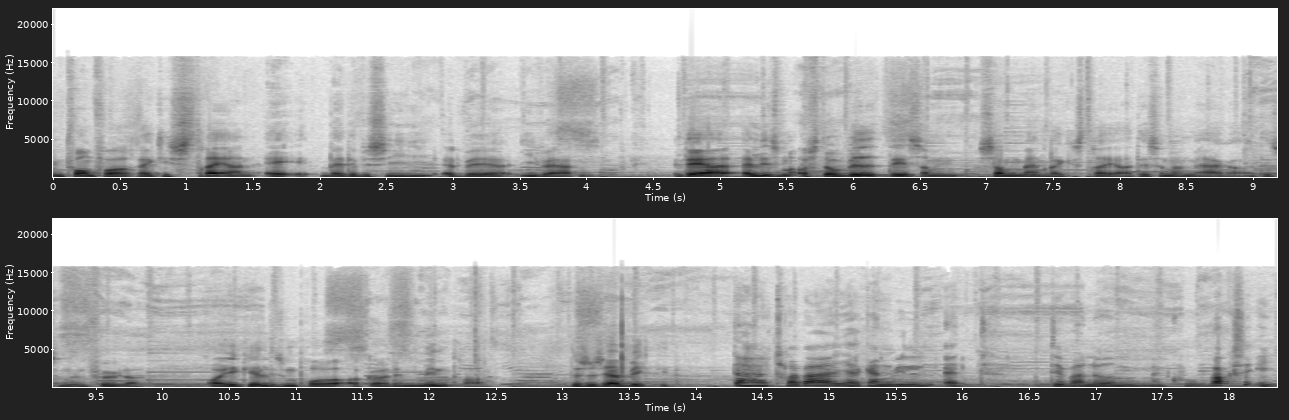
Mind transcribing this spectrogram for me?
en form for registrering af, hvad det vil sige at være i verden. Det er, er ligesom at stå ved det, som, som man registrerer, det som man mærker, og det som man føler, og ikke ligesom prøve at gøre det mindre. Det synes jeg er vigtigt. Der tror jeg bare, at jeg gerne ville, at det var noget, man kunne vokse i.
